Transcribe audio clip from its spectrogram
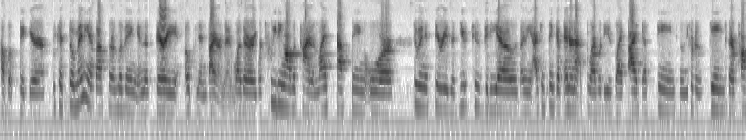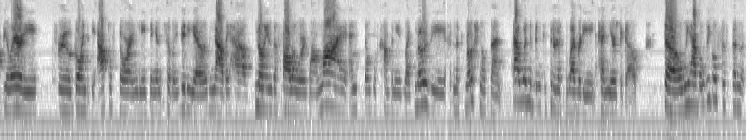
public figure, because so many of us are living in this very open environment, whether we're tweeting all the time and live casting or doing a series of YouTube videos. I mean, I can think of internet celebrities like iJustine who sort of gained their popularity through going to the Apple Store, engaging in silly videos. And now they have millions of followers online and deals with companies like Mozy in the promotional sense. That wouldn't have been considered a celebrity 10 years ago. So we have a legal system that's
